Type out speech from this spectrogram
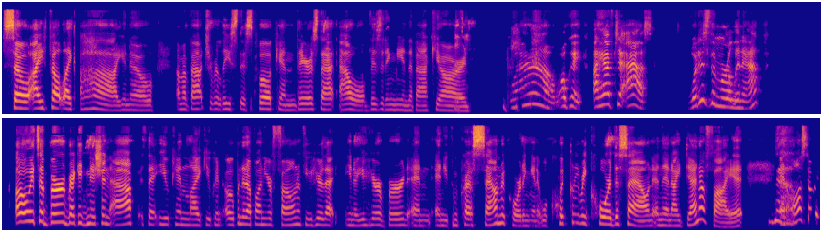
So I felt like, ah, you know, I'm about to release this book and there's that owl visiting me in the backyard. Wow. Okay. I have to ask, what is the Merlin app? Oh, it's a bird recognition app that you can like you can open it up on your phone if you hear that, you know, you hear a bird and and you can press sound recording and it will quickly record the sound and then identify it. Yeah. And also it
